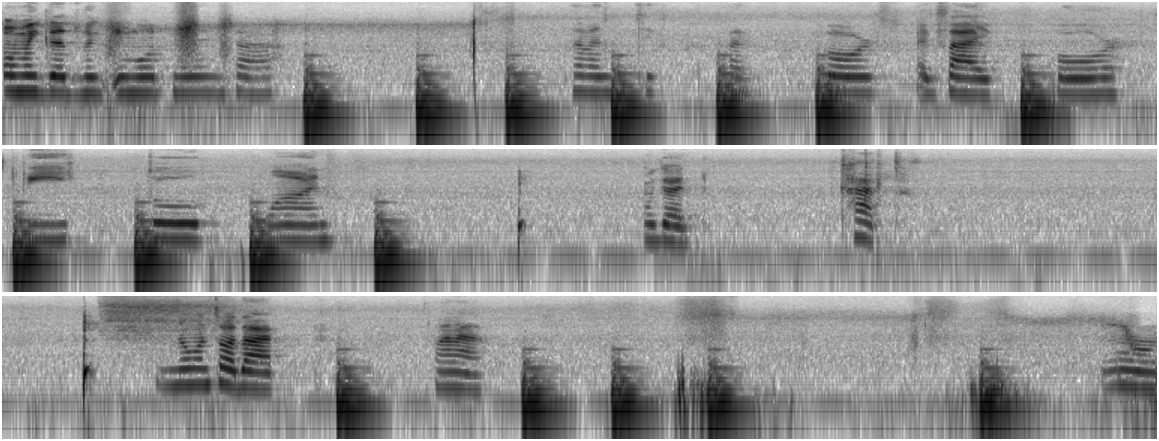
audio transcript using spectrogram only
Oh my god, nag-emote na yun siya. 7, 6, 5, 4, 5, 4, Oh my god. Cat. No one saw that. Mana? Oh,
